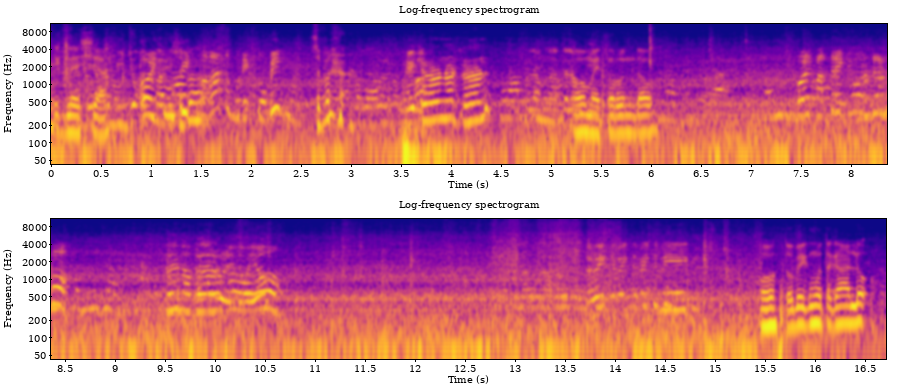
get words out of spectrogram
Iglesia. Oy, tubig baka tubig tubig. Sa pa? May turon na turon. Oh, may turon daw. Oy, Patrick, yung order mo. Ito yung babayaran ko. Tubig, tubig, tubig, tubig. Oh, tubig mo Tagalo.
